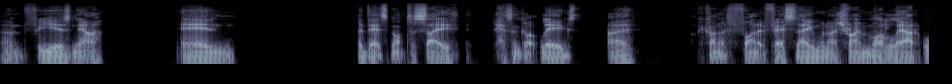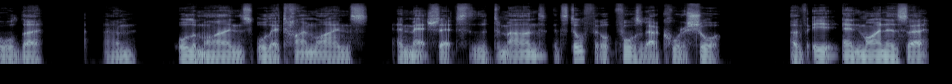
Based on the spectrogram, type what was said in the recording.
um, for years now, and but that's not to say it hasn't got legs. I I kind of find it fascinating when I try and model out all the um, all the mines, all their timelines, and match that to the demand. It still falls about a quarter short of it. And miners are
